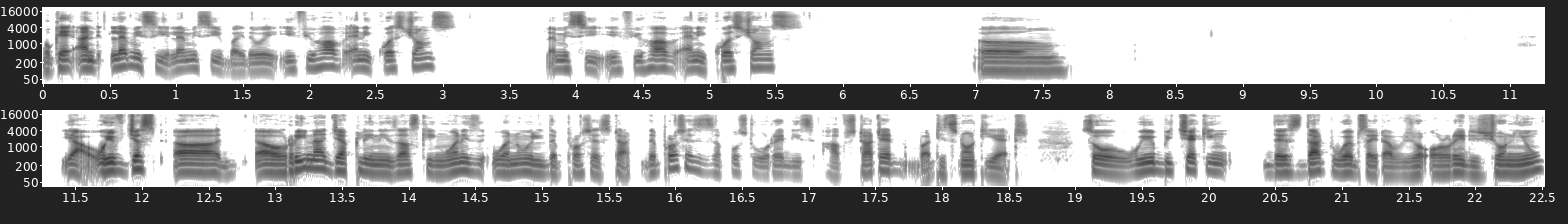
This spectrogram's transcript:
Okay and let me see let me see by the way if you have any questions let me see if you have any questions um yeah we've just uh, uh rina jacqueline is asking when is when will the process start? The process is supposed to already have started but it's not yet. So we'll be checking there's that website i've already shown you.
